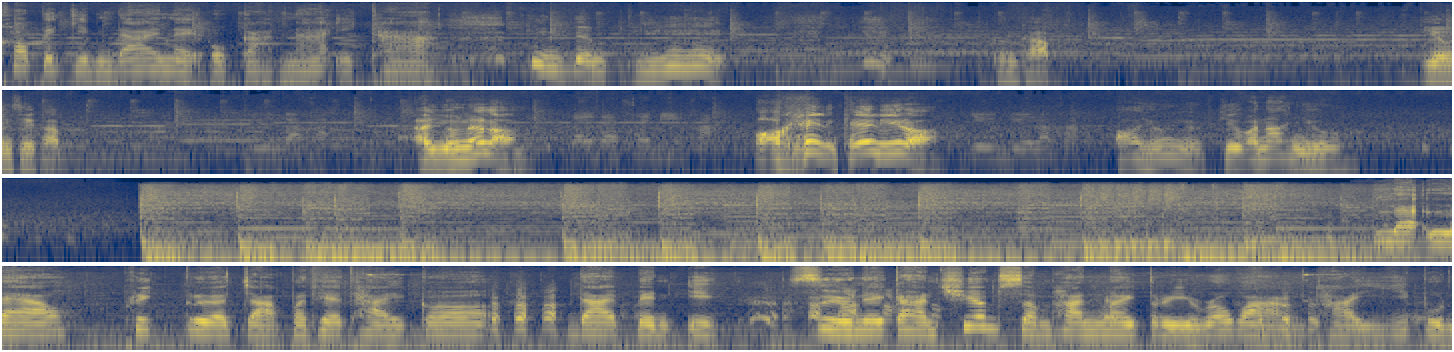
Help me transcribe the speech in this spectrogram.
เข้าไปกินได้ในโอกาสหน้าอีกค่ะ กินเต็มที่คุณครับยืนสิครับยืนแล้วค่ะอะยืนแล้วเหรอได้ได้แค่นี้ค่ะอ๋อแค่แค่นี้เหรอยืนยืนแล้วค่ะอ๋อยืนอยู่คิดว่านั่งอยู่ และแล้วพริกเกลือจากประเทศไทยก็ได้เป็นอีกสื่อในการเชื่อมสัมพันธ์ไมตรีระหว่างไทยญี่ปุ่น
